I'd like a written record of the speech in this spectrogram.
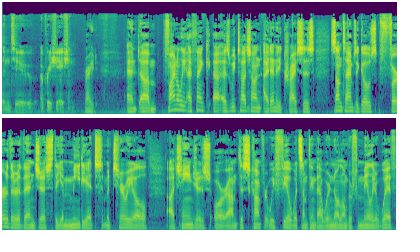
into appreciation. Right. And um, finally, I think uh, as we touch on identity crisis, sometimes it goes further than just the immediate material uh, changes or um, discomfort we feel with something that we're no longer familiar with.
